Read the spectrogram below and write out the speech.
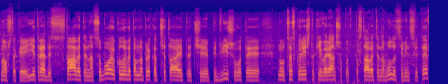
Знову ж таки, її треба десь ставити над собою, коли ви там, наприклад, читаєте, чи підвішувати. Ну, це скоріш такий варіант, щоб поставити на вулиці, він світив.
